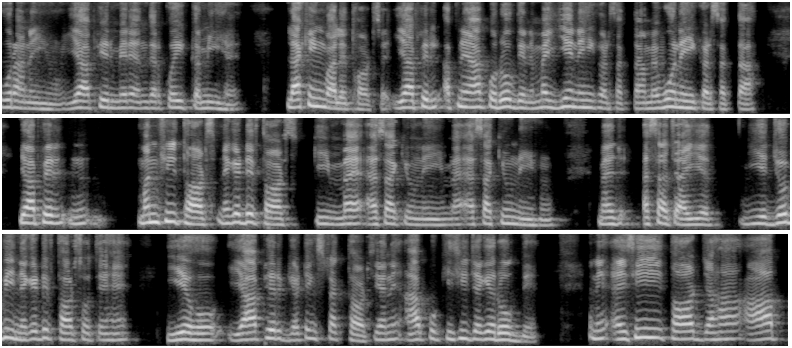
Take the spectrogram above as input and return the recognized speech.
पूरा नहीं हूँ या फिर मेरे अंदर कोई कमी है लैकिंग वाले थॉट्स है, या फिर अपने आप को रोक देने, मैं ये नहीं कर सकता, मैं वो नहीं कर सकता, या फिर मनफी थॉट्स नेगेटिव थॉट्स कि मैं ऐसा क्यों नहीं, मैं ऐसा क्यों नहीं हूँ। मैं ऐसा चाहिए, ये जो भी नेगेटिव थॉट्स होते हैं, ये हो या फिर गेटिंग स्टक थॉट्स यानी आपको किसी जगह रोक दें। यानी ऐसी थॉट जहाँ आप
